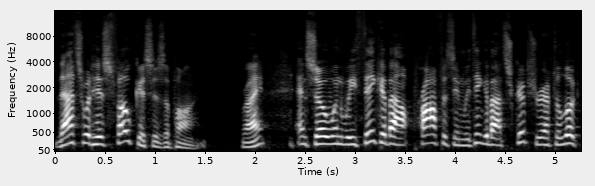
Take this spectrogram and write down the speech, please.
That's what his focus is upon, right? And so when we think about prophecy and we think about scripture, we have to look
